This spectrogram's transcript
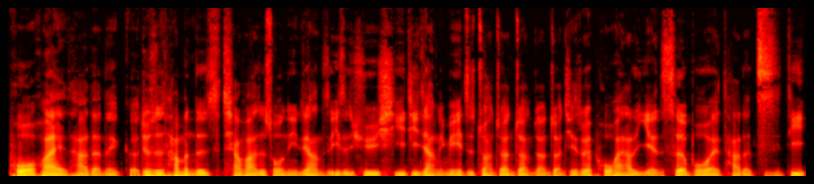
破坏它的那个，就是他们的想法是说，你这样子一直去洗衣机这样里面一直转转转转转，其实会破坏它的颜色，破坏它的质地，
